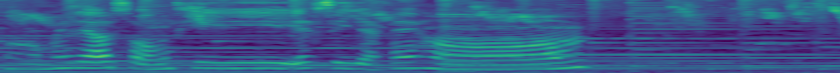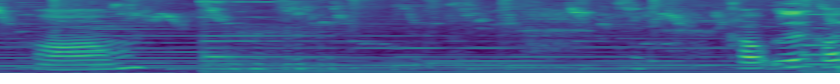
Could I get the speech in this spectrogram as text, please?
หอมให้แล้วสองที FC อยากให้หอม หอม เขาอื้อเขา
